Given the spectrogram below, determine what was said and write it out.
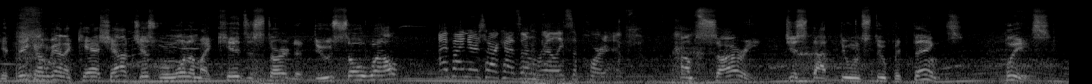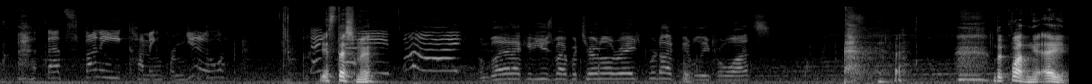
you think I'm gonna cash out just when one of my kids is starting to do so well? I find your sarcasm really supportive. I'm sorry. Just stop doing stupid things. Please. That's funny coming from you. Yes, Jesteśmy. Bye. I'm glad I could use my paternal rage productively for once. Dokładnie, ej.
